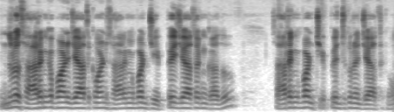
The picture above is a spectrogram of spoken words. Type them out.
ఇందులో సారంగపాణి జాతకం అంటే సారంగపాణి చెప్పే జాతకం కాదు సారంగపాణి చెప్పించుకునే జాతకం.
